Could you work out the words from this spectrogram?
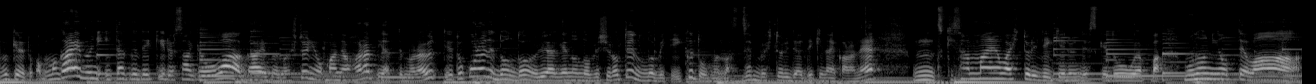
省けるとか、まあ、外部に委託できる作業は外部の人にお金を払ってやってもらうっていうところでどんどん売り上げの伸びしろっていうの伸びていくと思います全部1人ではできないからね、うん、月3万円は1人でいけるんですけどやっぱ物によっては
